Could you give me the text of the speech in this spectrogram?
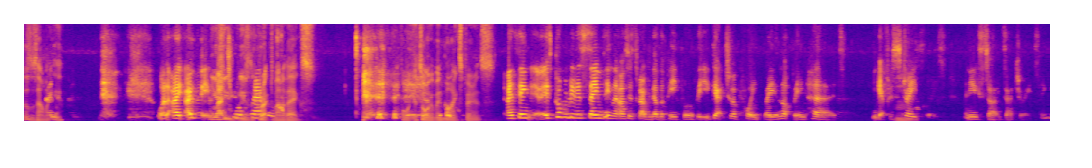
Doesn't sound like you. Well, I, I've been You much usually more use the correct amount of eggs for what you're talking about, in my experience. I think it's probably the same thing that I was describing to other people that you get to a point where you're not being heard, you get frustrated, and you start exaggerating.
